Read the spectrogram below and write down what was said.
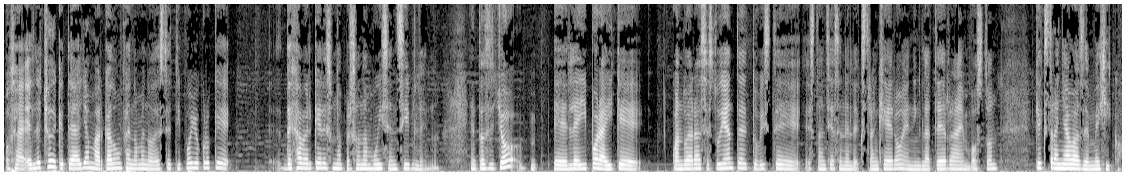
o sea, el hecho de que te haya marcado un fenómeno de este tipo, yo creo que eh, deja ver que eres una persona muy sensible, ¿no? Entonces yo eh, leí por ahí que cuando eras estudiante tuviste estancias en el extranjero, en Inglaterra, en Boston. ¿Qué extrañabas de México?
